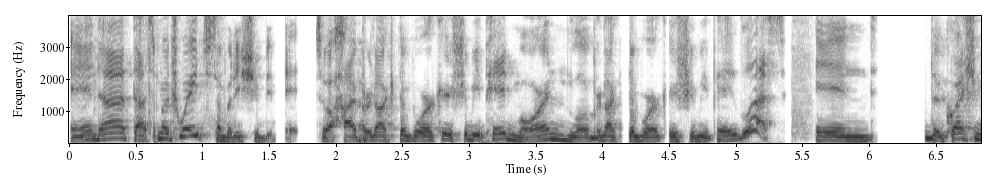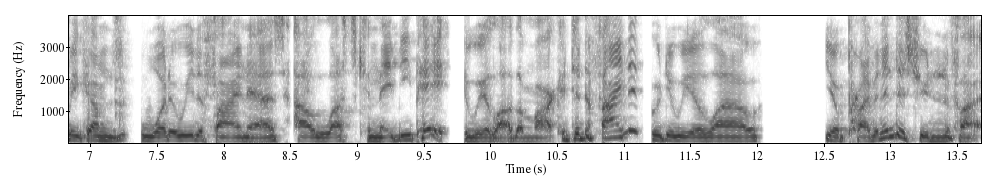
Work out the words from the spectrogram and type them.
and uh, that's much wage somebody should be paid. So high productive workers should be paid more, and low productive workers should be paid less. And the question becomes, what do we define as how less can they be paid? Do we allow the market to define it, or do we allow you know private industry to define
